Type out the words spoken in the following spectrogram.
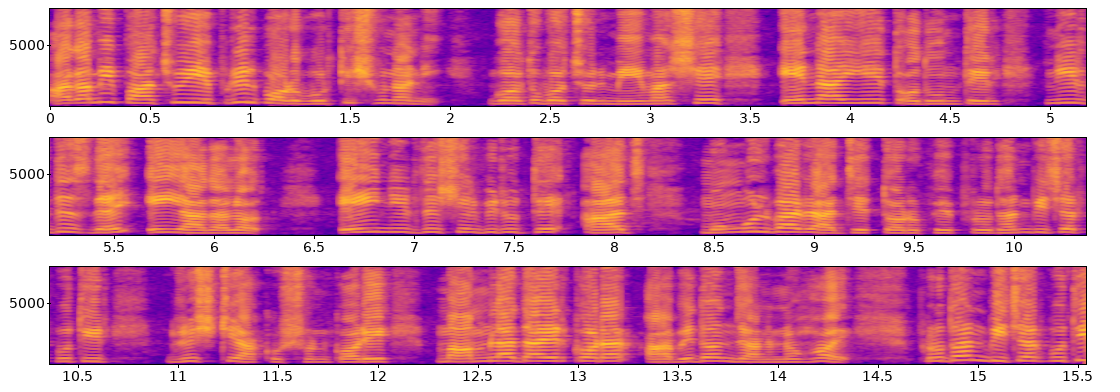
আগামী পাঁচই এপ্রিল পরবর্তী শুনানি। গত বছর মে মাসে এনআইএ তদন্তের নির্দেশ দেয় এই আদালত। এই নির্দেশের বিরুদ্ধে আজ মঙ্গলবার রাজ্যের তরফে প্রধান বিচারপতির দৃষ্টি আকর্ষণ করে। মামলা দায়ের করার আবেদন জানানো হয়। প্রধান বিচারপতি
